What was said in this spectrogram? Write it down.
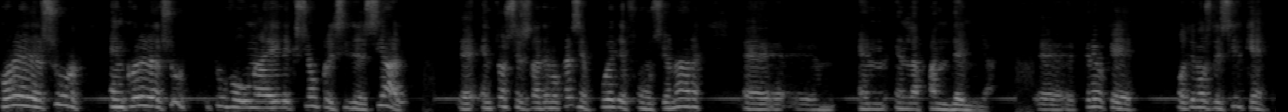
Corea del Sur, en Corea del Sur tuvo una elección presidencial, eh, entonces la democracia puede funcionar eh, en, en, la pandemia. Eh, creo que podemos decir que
